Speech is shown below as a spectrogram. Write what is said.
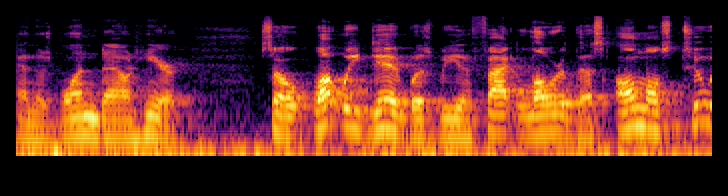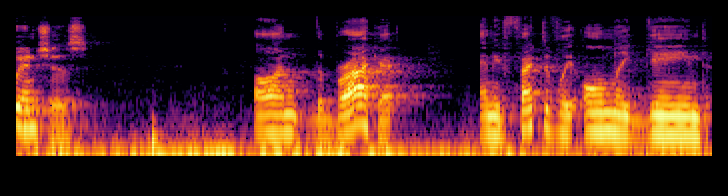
and there's one down here. So what we did was we in fact lowered this almost two inches on the bracket and effectively only gained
